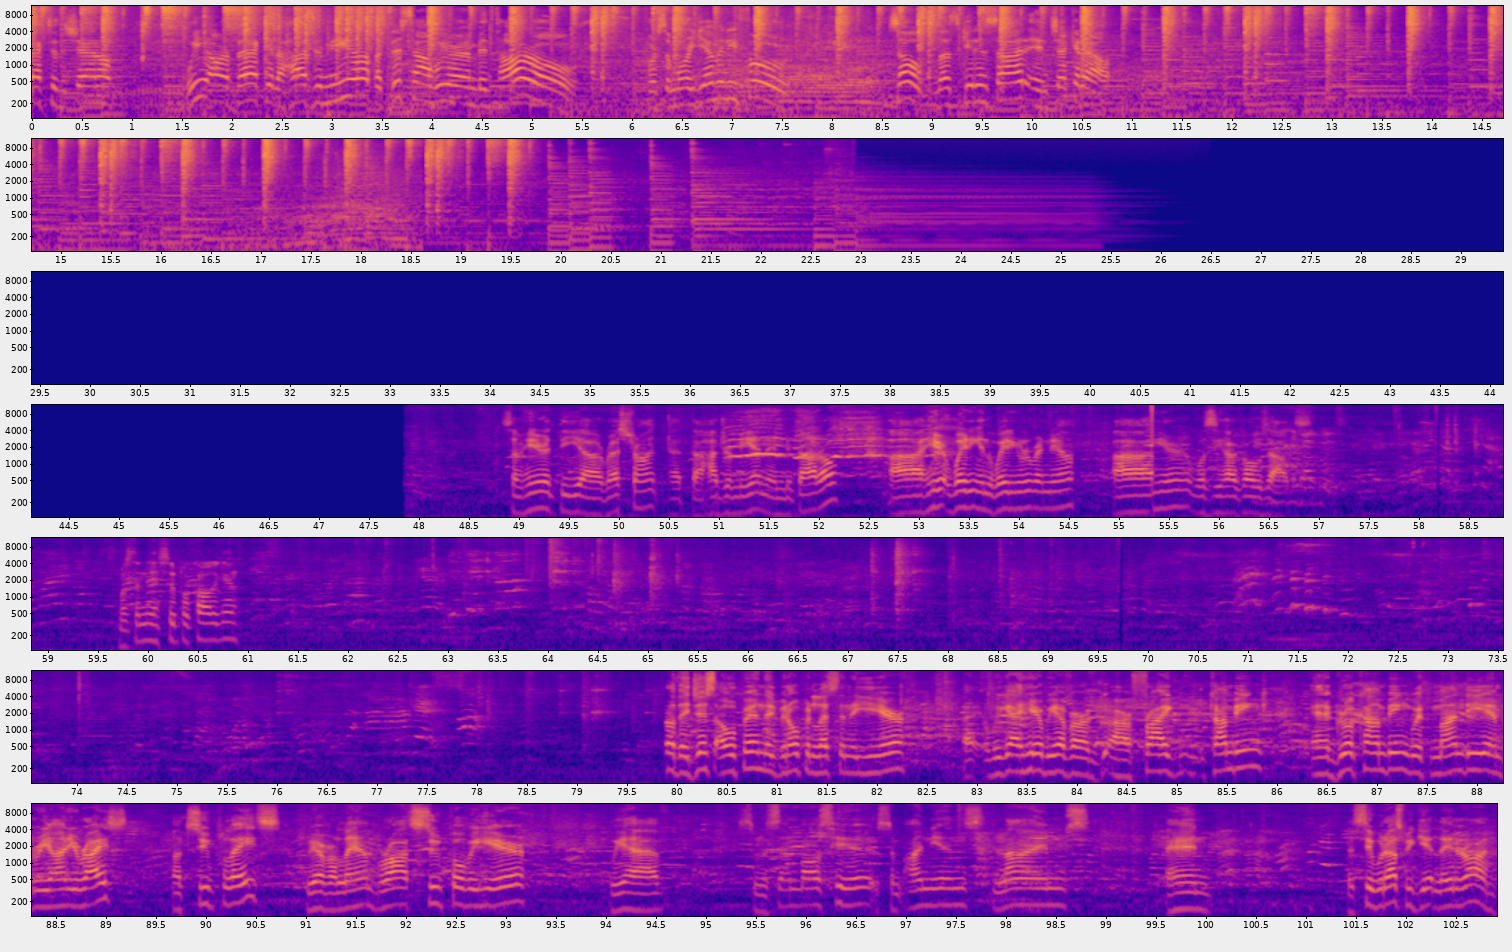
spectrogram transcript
back to the channel. We are back at Hajamia, but this time we are in Bintaro for some more Yemeni food. So let's get inside and check it out. So I'm here at the uh, restaurant at the Hadramian in Bintaro. Uh, here waiting in the waiting room right now. Uh, here, we'll see how it goes out. What's the name super called again? They just opened. They've been open less than a year. Uh, we got here, we have our, our fried kambing and a grilled kambing with mandi and biryani rice on two plates. We have our lamb broth soup over here. We have some sambals here, some onions, limes, and let's see what else we get later on.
